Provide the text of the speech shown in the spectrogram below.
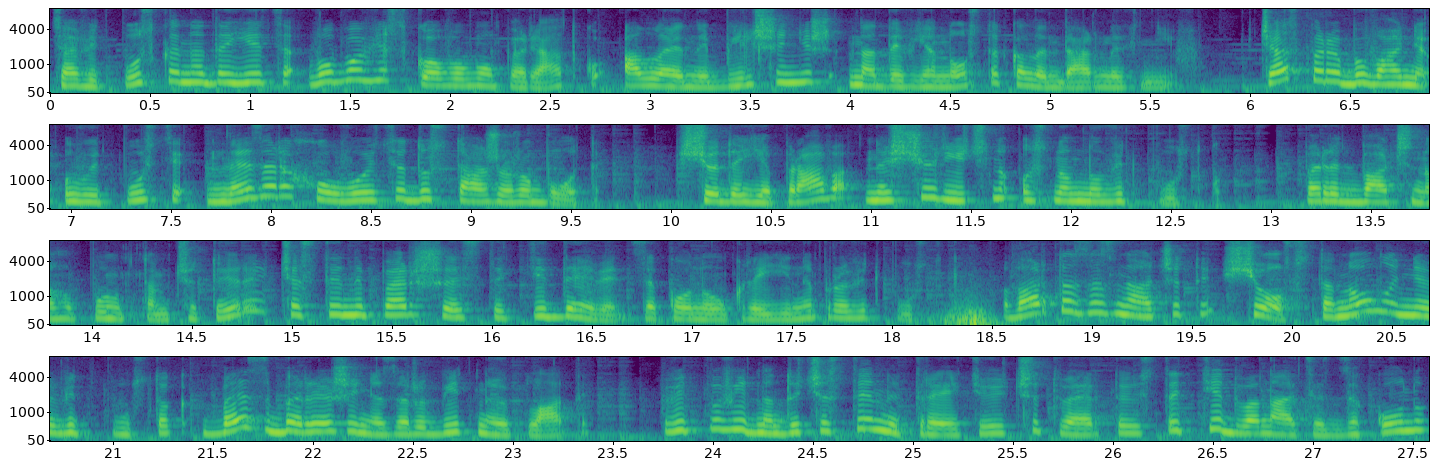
ця відпустка надається в обов'язковому порядку, але не більше ніж на 90 календарних днів. Час перебування у відпустці не зараховується до стажу роботи, що дає право на щорічну основну відпустку, передбаченого пунктом 4 частини 1 статті 9 Закону України про відпустки. Варто зазначити, що встановлення відпусток без збереження заробітної плати відповідно до частини 3, 4 статті 12 закону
